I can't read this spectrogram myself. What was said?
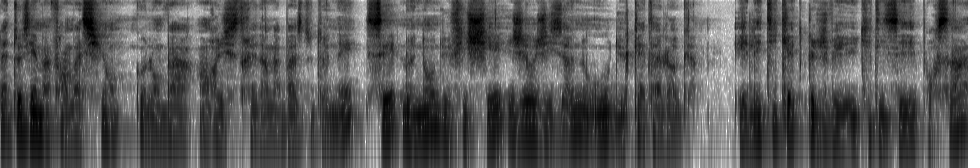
La deuxième information que l'on va enregistrer dans la base de données, c'est le nom du fichier GeoJSON ou du catalogue. Et l'étiquette que je vais utiliser pour ça,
